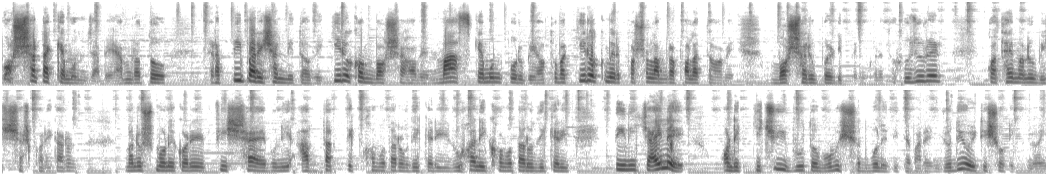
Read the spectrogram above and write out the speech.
বর্ষাটা কেমন যাবে? আমরা তো একটা প্রিপারেশন নিতে হবে। কীরকম বর্ষা হবে? মাছ কেমন পড়বে? অথবা কি রকমের ফসল আমরা ফলাতে হবে? বর্ষার উপরে ডিপেন্ড করে। তো হুজুরের কথায় মানুষ বিশ্বাস করে। কারণ মানুষ মনে করে, ফির সাহেব উনি আধ্যাত্মিক ক্ষমতার অধিকারী, রুহানি ক্ষমতার অধিকারী। তিনি চাইলে অনেক কিছুই ভূত ভবিষ্যৎ বলে দিতে পারেন। যদিও এটি সঠিক নয়।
